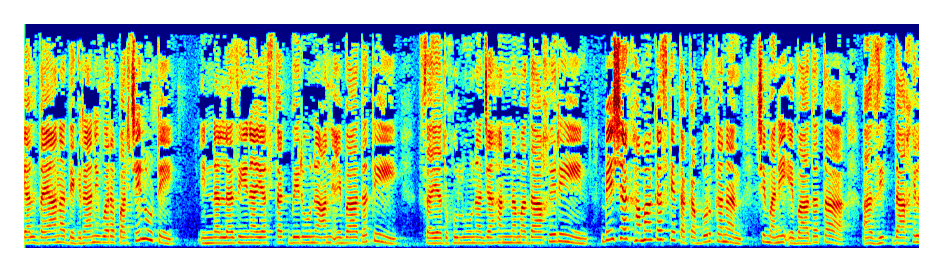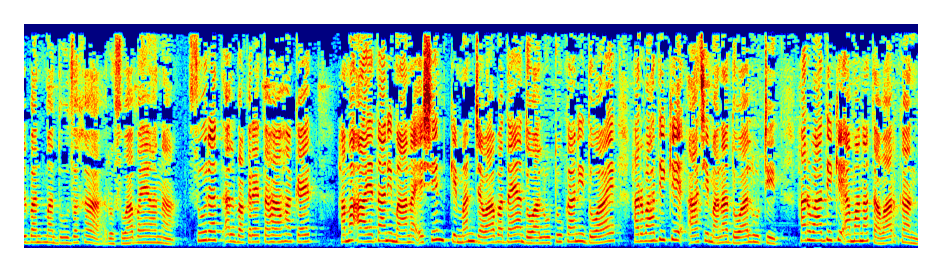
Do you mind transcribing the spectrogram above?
یل دیانا دگرانی ورا پرچے لوٹے ان الذين يستكبرون عن عبادتي سيدخلون جہنم داخرین بے شک ہما کس کے تکبر کنند چھ منی عبادتا ازت داخل بند ما دوزخا، رسوا بیانا۔ سورت البقرہ تہا قید ہما آیتانی مانا اشن کہ من جواب دیا دعا لوٹو کانی دعائے ہر وادی کے آچے مانا دعا لوٹید ہر وادی کے امانا توار کند۔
